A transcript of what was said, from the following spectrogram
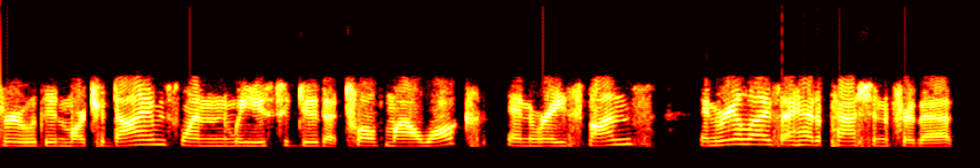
through the March of Dimes when we used to do that 12 mile walk and raise funds systems and realized I had a passion for that.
